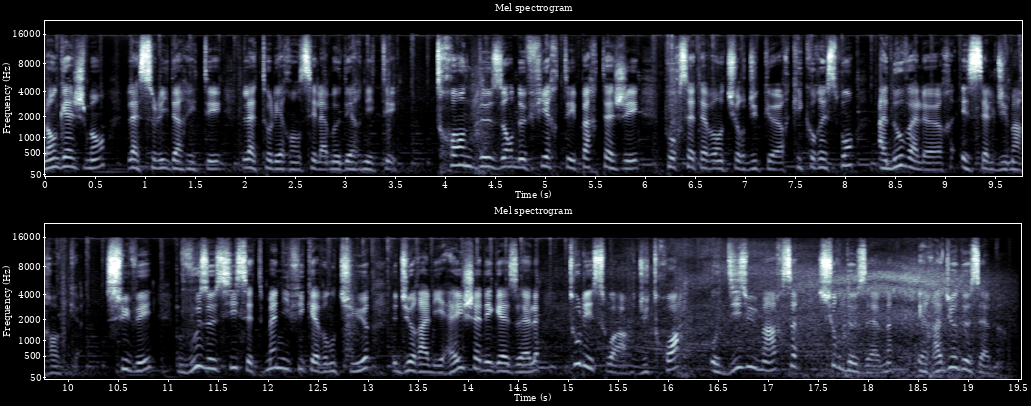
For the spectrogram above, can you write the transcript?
l'engagement, la solidarité, la tolérance et la modernité. 32 ans de fierté partagée pour cette aventure du cœur qui correspond à nos valeurs et celles du Maroc. Suivez, vous aussi, cette magnifique aventure du rallye Aïcha des Gazelles tous les soirs du 3 au 18 mars sur 2M et Radio 2M.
